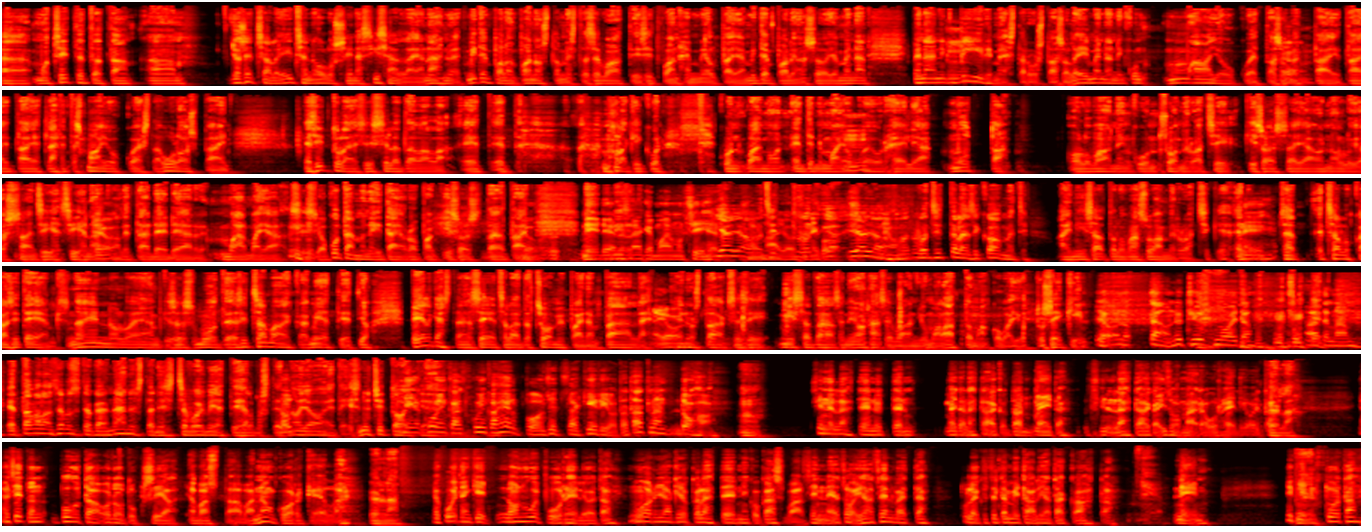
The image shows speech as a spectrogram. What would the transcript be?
Äh, Mutta sitten tota, äh, jos et sä ole itse ollut siinä sisällä ja nähnyt, että miten paljon panostamista se vaatii sit vanhemmilta ja miten paljon se on. Ja mennään, mennään niin mm. piirimestaruustasolle, ei mennä niin kuin maajoukkuetasolle Joo. tai, tai, tai että lähdettäisiin maajoukkueesta ulospäin. Ja sitten tulee siis sillä tavalla, että, että mullakin kun, kun vaimo on entinen maajoukkueurheilija, mutta ollut vaan niin kuin Suomi-Ruotsi-kisoissa ja on ollut jossain, siihen, siihen aikaan oli tämä DDR-maailma ja siis joku tämmöinen Itä-Euroopan kisoissa tai jotain. Joo, DDR-lääkemaailmat siihen Joo, joo, mutta sitten mut, joo, joo, joo. mut, mut sit tulee se kommentti. Ai niin, sä oot ollut vaan Suomi-Ruotsikin. Et, Niin. sä, et sä ollutkaan sit EM-kisoissa. No en ollut EM-kisoissa muuta. Ja sitten samaan aikaan miettii, että jo pelkästään se, että sä laitat Suomi-paidan päälle Joo. edustaaksesi missä tahansa, niin onhan se vaan jumalattoman kova juttu sekin. Joo, no tämä on nyt just noita. Ajatellaan, Että tavallaan semmoiset, joka on nähnyt sitä, niin sit se voi miettiä helposti, että no, No- joo, et ei se nyt sitten niin oikein. ja kuinka, kuinka helppoa on sitten sä kirjoitat. Ajatellaan Doha. Mm. Sinne lähtee nyt, meitä lähtee aika, tai meitä, sinne lähtee aika iso määrä urheilijoita. Kyllä, Ja sitten puhutaan odotuksia ja vastaavaa. Ne on korkealla. kyllä. Ja kuitenkin ne on huippuurheilijoita, nuoriakin, jotka lähtee niin kasvaa sinne. Ja se on ihan selvä, että tuleeko sitä mitalia tai kahta. Niin. Niin Niin. tuota,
